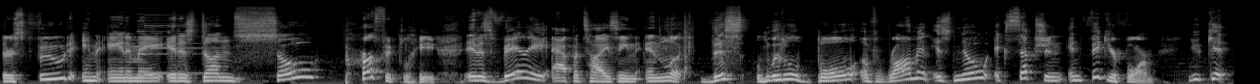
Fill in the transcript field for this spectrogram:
there's food in anime, it is done so perfectly. It is very appetizing. And look, this little bowl of ramen is no exception in figure form. You get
